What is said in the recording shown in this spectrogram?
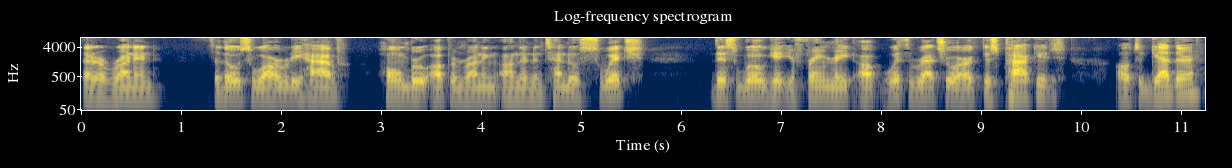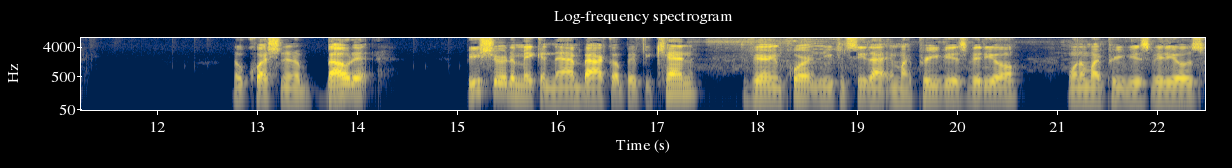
that are running. For those who already have Homebrew up and running on their Nintendo Switch, this will get your frame rate up with RetroArch, this package altogether. No questioning about it. Be sure to make a NAND backup if you can. Very important. You can see that in my previous video. One of my previous videos.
